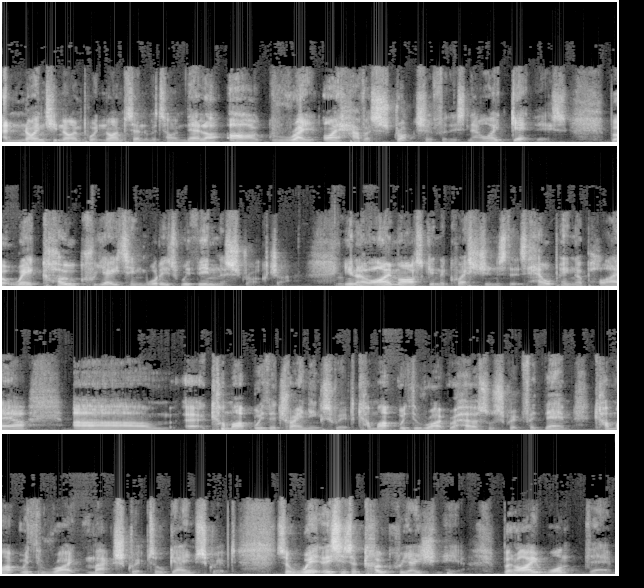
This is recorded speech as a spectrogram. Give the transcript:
And 99.9% of the time, they're like, oh, great, I have a structure for this now. I get this. But we're co creating what is within the structure. Mm-hmm. You know, I'm asking the questions that's helping a player um, uh, come up with a training script, come up with the right rehearsal script for them, come up with the right match script or game script. So this is a co-creation here, but I want them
